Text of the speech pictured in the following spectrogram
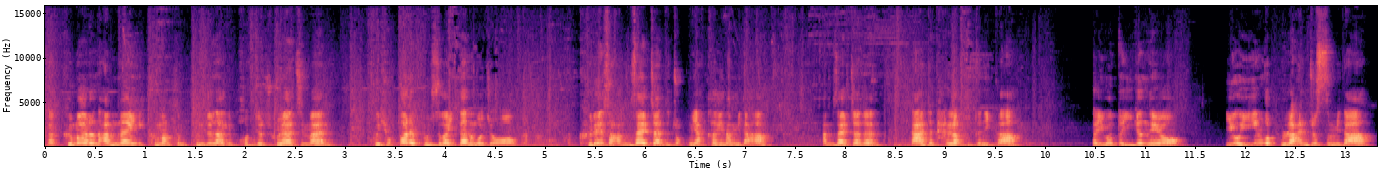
자, 그 말은 앞라인이 그만큼 든든하게 버텨줘야지만 그 효과를 볼 수가 있다는 거죠. 그래서 암살자한테 조금 약하긴 합니다. 암살자는 나한테 달라붙으니까. 자, 이것도 이겼네요. 이거 이긴 거 별로 안 좋습니다.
